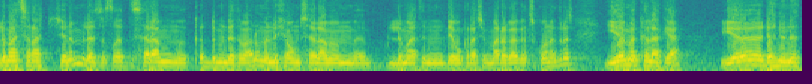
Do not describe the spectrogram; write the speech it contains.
ልማት ስራችንም ሰላም ቅድም እንደተባለው መነሻውም ሰላምም ልማትም ዴሞክራሲን ማረጋገጥ እስከሆነ ድረስ የመከላከያ የደህንነት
